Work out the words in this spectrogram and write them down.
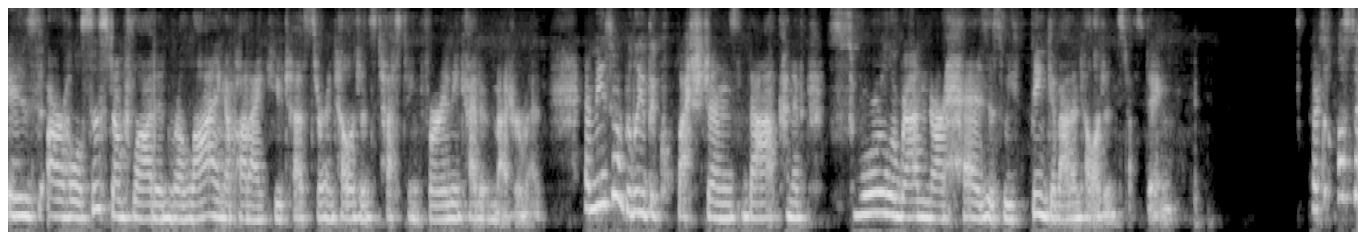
is our whole system flawed in relying upon IQ tests or intelligence testing for any kind of measurement? And these are really the questions that kind of swirl around in our heads as we think about intelligence testing. There's also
